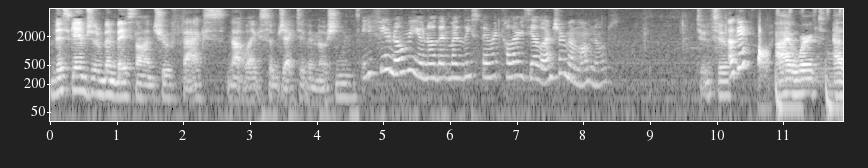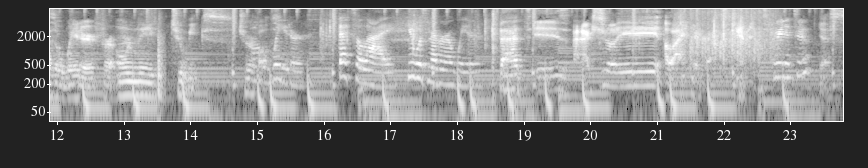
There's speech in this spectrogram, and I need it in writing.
This game should have been based on true facts, not like subjective emotions. If you know me, you know that my least favorite color is yellow. I'm sure my mom knows. Two to two. Okay. I worked as a waiter for only two weeks. True or A false? waiter. That's a lie. He was never a waiter. That is actually a lie. Three to two. Yes.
